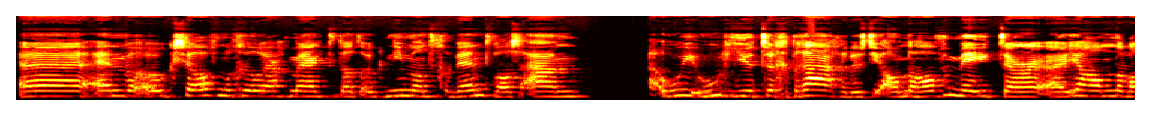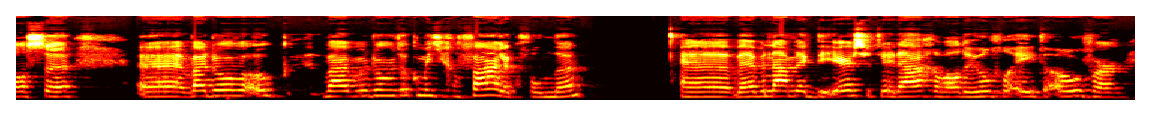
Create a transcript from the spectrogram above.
Uh, en we ook zelf nog heel erg merkten dat ook niemand gewend was aan hoe je, hoe je te gedragen. Dus die anderhalve meter, uh, je handen wassen. Uh, waardoor, we ook, waardoor we het ook een beetje gevaarlijk vonden. we hebben namelijk de eerste twee dagen, we hadden heel veel eten over.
